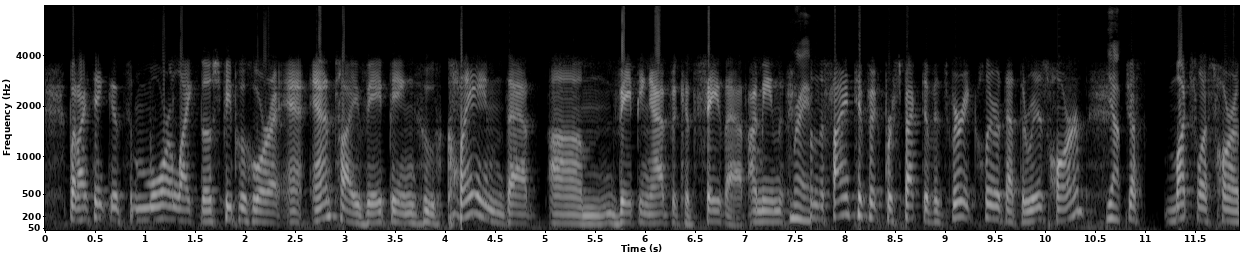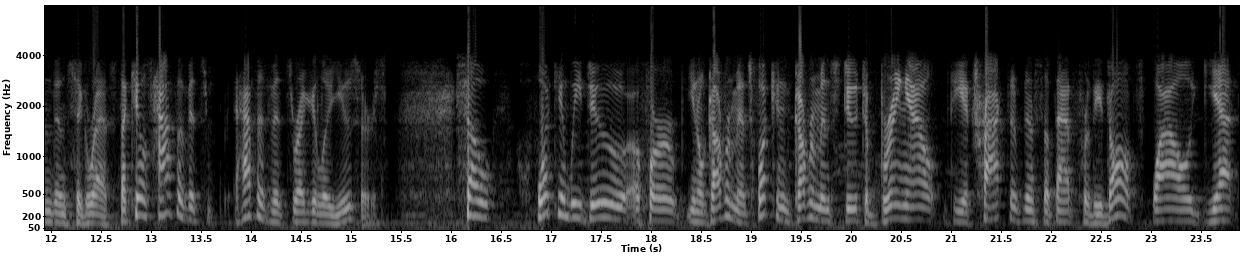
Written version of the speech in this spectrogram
but I think it's more like those people who are a- anti-vaping who claim that um, vaping advocates say that. I mean, right. from the scientific perspective, it's very clear that there is harm, yep. just much less harm than cigarettes. That kills half of its half of its regular users. So what can we do for you know governments? What can governments do to bring out the attractiveness of that for the adults while yet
